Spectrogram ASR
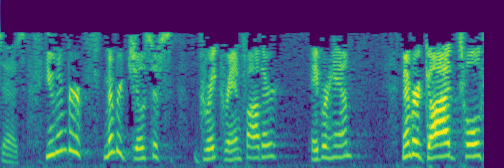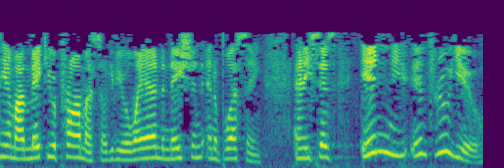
says. You remember, remember Joseph's great grandfather, Abraham? Remember, God told him, I'll make you a promise. I'll give you a land, a nation, and a blessing. And he says, in, in through you,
